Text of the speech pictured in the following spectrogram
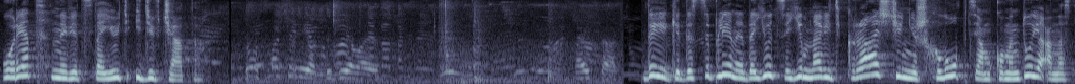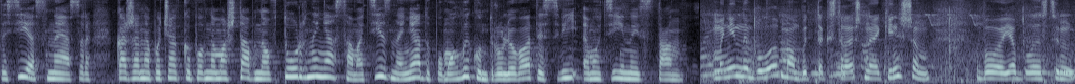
Поряд не відстають і дівчата. Деякі дисципліни даються їм навіть краще, ніж хлопцям, коментує Анастасія Снесер. Каже, на початку повномасштабного вторгнення саме ці знання допомогли контролювати свій емоційний стан. Мені не було, мабуть, так страшно, як іншим, бо я була з цим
